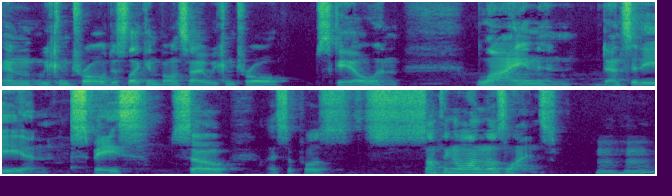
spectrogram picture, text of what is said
and we control just like in bonsai, we control scale and line and density and space. So, I suppose something along those lines. Mm-hmm.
